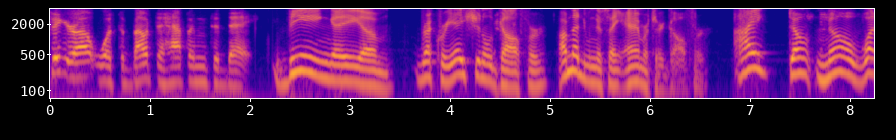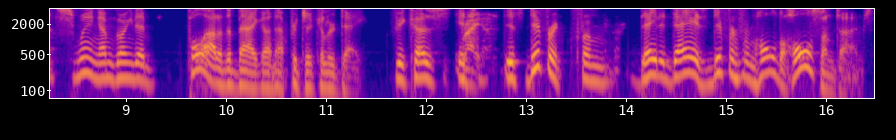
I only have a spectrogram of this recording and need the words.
figure out what's about to happen today. Being a um, recreational golfer, I'm not even going to say amateur golfer, I don't know what swing I'm going to pull out of the bag on that particular day because it's Right. it's different from day to day. It's different from hole to hole sometimes.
